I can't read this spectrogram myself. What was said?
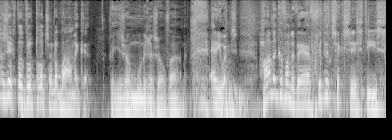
gezegd dat we trots zijn op Hanneke. Weet je, zo'n moeder en zo'n vader. Anyways, Hanneke van der Werf vindt het seksistisch.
